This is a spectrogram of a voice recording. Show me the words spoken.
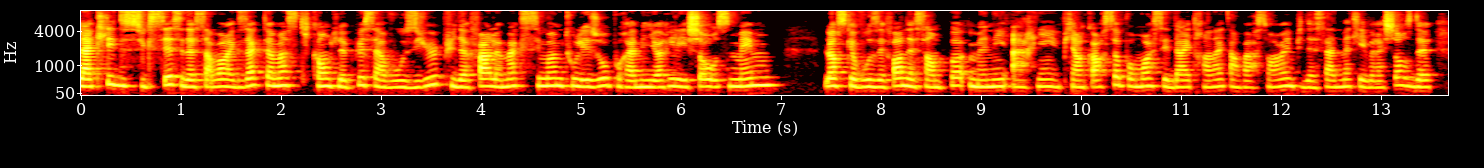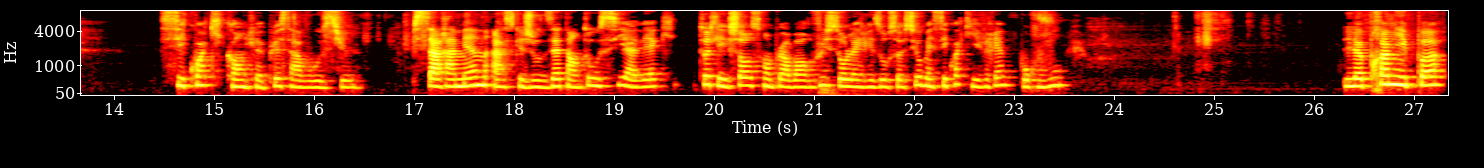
La clé du succès, c'est de savoir exactement ce qui compte le plus à vos yeux, puis de faire le maximum tous les jours pour améliorer les choses, même lorsque vos efforts ne semblent pas mener à rien. Puis encore ça, pour moi, c'est d'être honnête envers soi-même, puis de s'admettre les vraies choses, de c'est quoi qui compte le plus à vos yeux? Puis ça ramène à ce que je vous disais tantôt aussi avec toutes les choses qu'on peut avoir vues sur les réseaux sociaux, mais c'est quoi qui est vrai pour vous? Le premier pas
